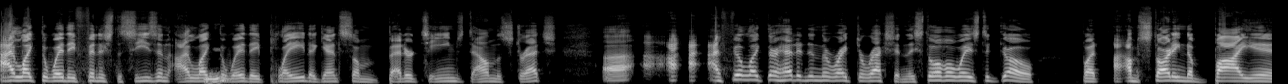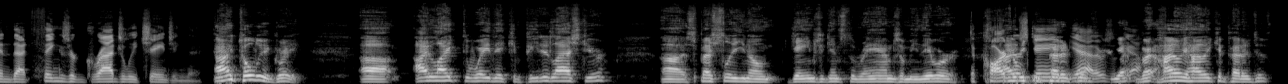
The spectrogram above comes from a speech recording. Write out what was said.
I like the way they finished the season. I like mm-hmm. the way they played against some better teams down the stretch. Uh, I, I feel like they're headed in the right direction. They still have a ways to go, but I'm starting to buy in that things are gradually changing there. I totally agree. Uh, I like the way they competed last year, uh, especially you know games against the Rams. I mean, they were the Cardinals game. Yeah, there was, yeah, yeah. highly highly competitive.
